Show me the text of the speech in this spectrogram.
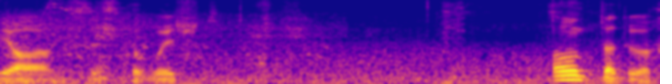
Ja, es ist wurscht. Und dadurch.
